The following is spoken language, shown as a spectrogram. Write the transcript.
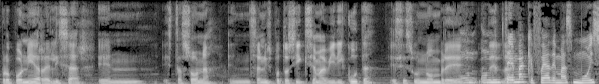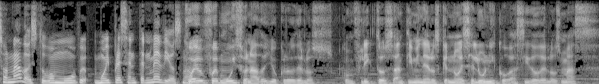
proponía realizar en esta zona en San Luis Potosí que se llama Viricuta. Ese es un nombre. Un, un tema que fue además muy sonado, estuvo muy, muy presente en medios, ¿no? Fue, fue muy sonado, yo creo, de los conflictos antimineros, que no es el único, ha sido de los más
